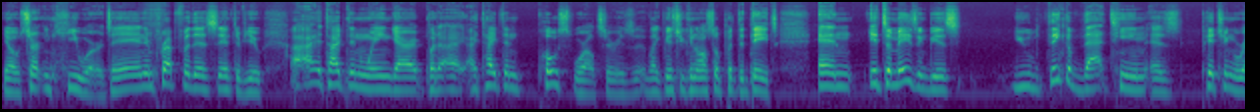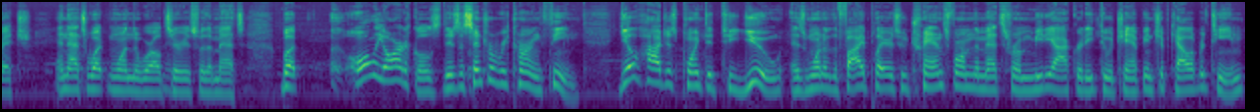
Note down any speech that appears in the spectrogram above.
you know, certain keywords. And in prep for this interview, I, I typed in Wayne Garrett, but I, I typed in post World Series like this. You can also put the dates. And it's amazing because you think of that team as pitching rich, and that's what won the World Series for the Mets. But uh, all the articles, there's a central recurring theme. Gil Hodges pointed to you as one of the five players who transformed the Mets from mediocrity to a championship caliber team.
